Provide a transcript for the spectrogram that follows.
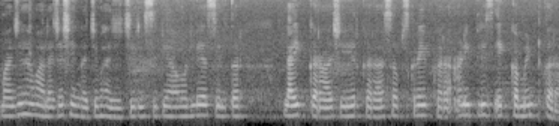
माझी ह्या वालाच्या शेंगाची भाजीची रेसिपी आवडली असेल तर लाईक करा शेअर करा सबस्क्राईब करा आणि प्लीज एक कमेंट करा.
